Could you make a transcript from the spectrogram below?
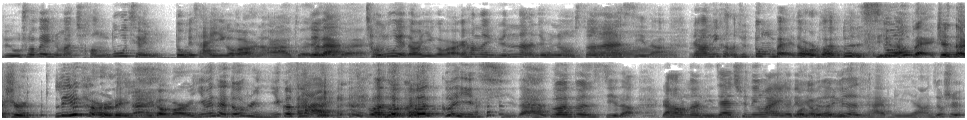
比如说为什么成都其实你东西才一个味儿呢？啊，对对吧？成都也都是一个味儿。然后呢，云南就是那种酸辣系的。然后你可能去。东北都是乱炖系的，东北真的是 literally 一个味儿，因为它都是一个菜，乱都搁搁一起的，乱炖系的。然后呢，你再去另外一个地方，我觉得粤菜不一样，就是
